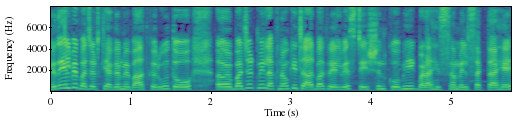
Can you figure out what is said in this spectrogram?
रेलवे बजट की अगर मैं बात करूँ तो बजट में लखनऊ के चारबाग रेलवे स्टेशन को भी एक बड़ा हिस्सा मिल सकता है।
